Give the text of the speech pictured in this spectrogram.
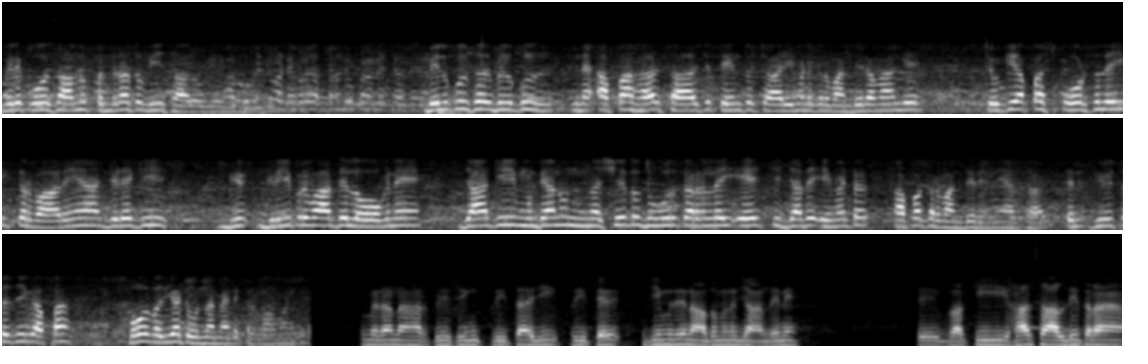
ਮੇਰੇ ਕੋਚ ਸਾਹਿਬ ਨੂੰ 15 ਤੋਂ 20 ਸਾਲ ਹੋ ਗਏ ਬਿਲਕੁਲ ਸਰ ਬਿਲਕੁਲ। ਆਪਾਂ ਹਰ ਸਾਲ 'ਚ 3 ਤੋਂ 4 ਇਵੈਂਟ ਕਰਵਾਉਂਦੇ ਰਵਾਂਗੇ। ਕਿਉਂਕਿ ਆਪਾਂ ਸਪੋਰਟਸ ਲਈ ਕਰਵਾ ਰਹੇ ਆ ਜਿਹੜੇ ਕਿ ਗਰੀਬ ਪਰਿਵਾਰ ਦੇ ਲੋਕ ਨੇ ਜਾਂ ਕਿ ਮੁੰਡਿਆਂ ਨੂੰ ਨਸ਼ੇ ਤੋਂ ਦੂਰ ਕਰਨ ਲਈ ਇਹ ਚੀਜ਼ਾਂ ਦੇ ਇਵੈਂਟ ਆਪਾਂ ਕਰਵਾਉਂਦੇ ਰਹਿੰਦੇ ਆ ਸਾਲ ਤੇ ਫਿਊਚਰ 'ਚ ਵੀ ਆਪਾਂ ਬਹੁਤ ਵਧੀਆ ਟੂਰਨਾਮੈਂਟ ਕਰਵਾਵਾਂਗੇ। ਮੇਰਾ ਨਾਮ ਹਰਪ੍ਰੀਤ ਸਿੰਘ ਪ੍ਰੀਤਾ ਜੀ। ਪ੍ਰੀਤੇ ਜਿਮ ਦੇ ਨਾਂ ਤੋਂ ਮੈਨੂੰ ਜਾਣਦੇ ਨੇ। ਤੇ ਬਾਕੀ ਹਰ ਸਾਲ ਦੀ ਤਰ੍ਹਾਂ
